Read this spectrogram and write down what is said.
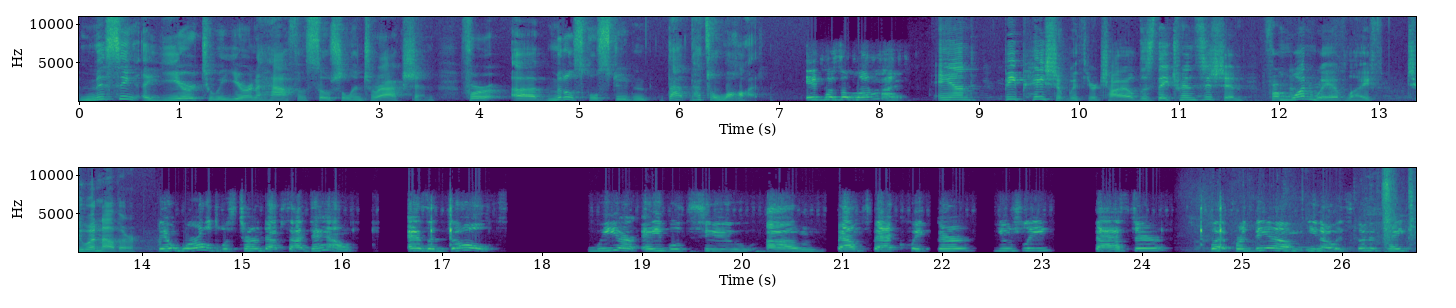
Missing a year to a year and a half of social interaction for a middle school student, that, that's a lot. It was a lot. And be patient with your child as they transition from one way of life to another. Their world was turned upside down. As adults, we are able to um, bounce back quicker, usually faster. But for them, you know, it's going to take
